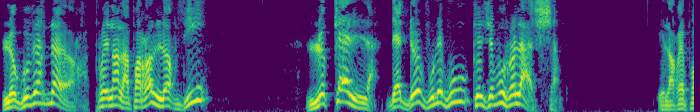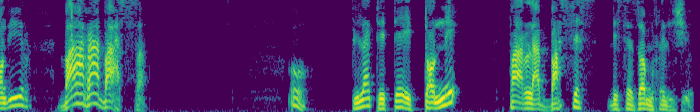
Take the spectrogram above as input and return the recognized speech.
Le gouverneur, prenant la parole, leur dit, Lequel des deux voulez-vous que je vous relâche? Ils leur répondirent, Barabbas. Oh, Pilate était étonné par la bassesse de ces hommes religieux.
